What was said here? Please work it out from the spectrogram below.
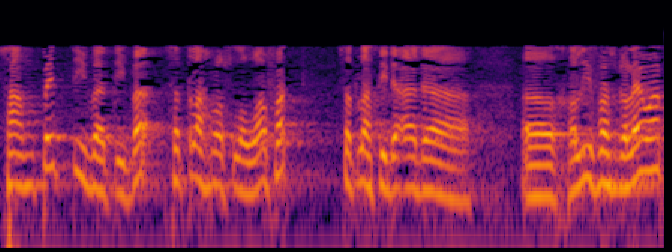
Sampai tiba-tiba setelah Rasulullah wafat, setelah tidak ada uh, khalifah sudah lewat,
